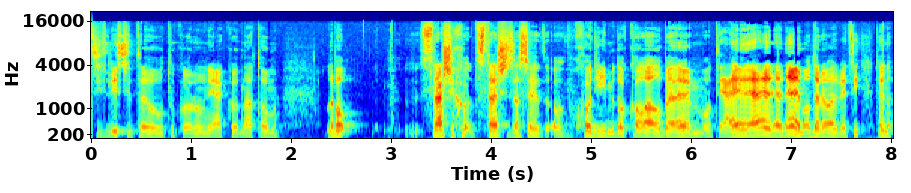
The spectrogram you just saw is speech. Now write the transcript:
cítili ste to, tú korunu nejako na tom, lebo strašne, strašne zase chodím dokola, alebo ja neviem, ja, ja, ja neviem moderovať veci. To je no.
